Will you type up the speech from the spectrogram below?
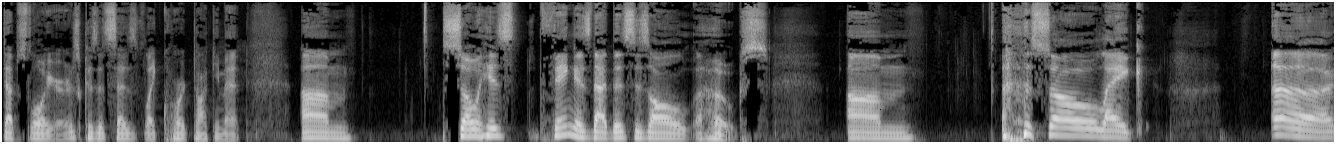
Depp's lawyers because it says like court document. Um, so his thing is that this is all a hoax. Um, so like, uh,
